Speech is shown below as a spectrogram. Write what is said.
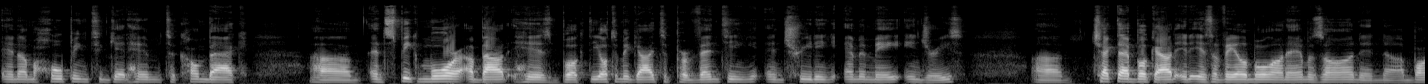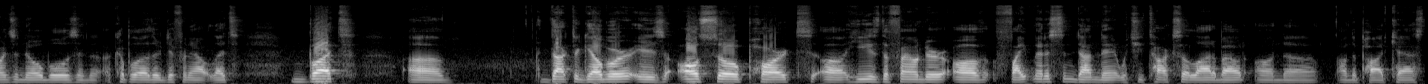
and I'm hoping to get him to come back um, and speak more about his book, The Ultimate Guide to Preventing and Treating MMA Injuries. Um, check that book out. It is available on Amazon and uh, Barnes and Nobles and a couple of other different outlets. But um, Dr. Gelber is also part. Uh, he is the founder of FightMedicine.net, which he talks a lot about on uh, on the podcast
